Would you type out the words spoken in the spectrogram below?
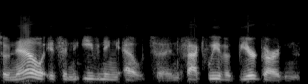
So now it's an evening out. Uh, in fact, we have a beer garden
